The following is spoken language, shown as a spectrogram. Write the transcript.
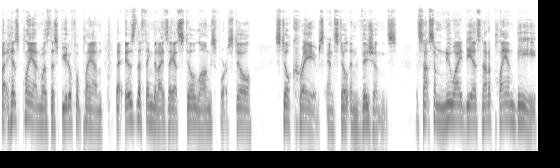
But His plan was this beautiful plan that is the thing that Isaiah still longs for, still still craves and still envisions. It's not some new idea. It's not a plan B.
